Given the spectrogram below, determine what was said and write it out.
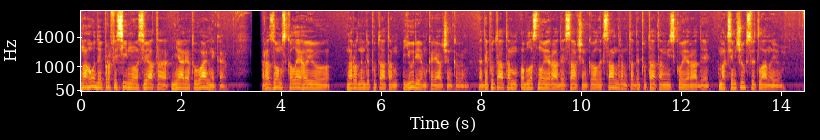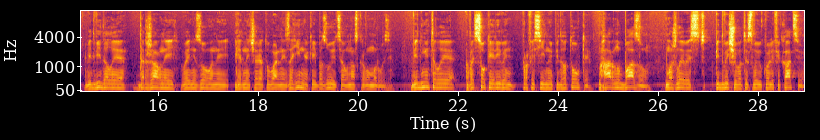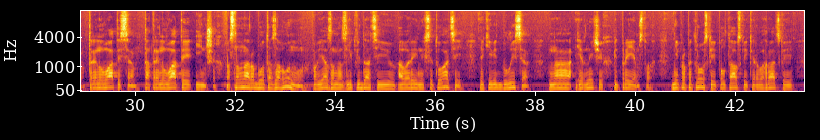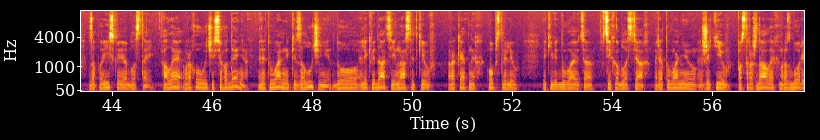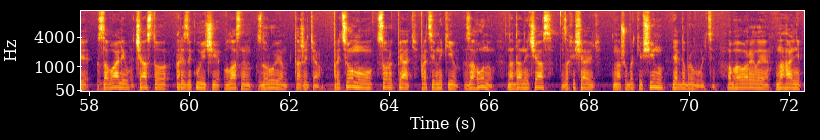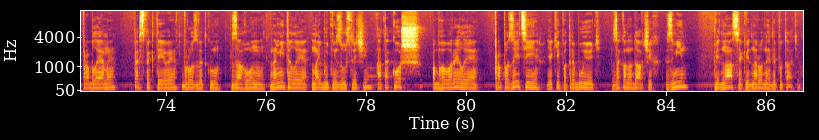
нагоди професійного свята Дня рятувальника разом з колегою, народним депутатом Юрієм Карявченковим, депутатом обласної ради Савченко Олександром та депутатом міської ради Максимчук Світланою відвідали державний воєнізований гірничо-рятувальний загін, який базується у нас в Кривому Розі. Відмітили високий рівень професійної підготовки, гарну базу, можливість підвищувати свою кваліфікацію, тренуватися та тренувати інших. Основна робота загону пов'язана з ліквідацією аварійних ситуацій, які відбулися на гірничих підприємствах Дніпропетровської, Полтавської, Кіровоградської. Запорізької областей, але враховуючи сьогодення, рятувальники залучені до ліквідації наслідків ракетних обстрілів, які відбуваються цих областях, рятуванню життів постраждалих, розборі завалів, часто ризикуючи власним здоров'ям та життям. При цьому 45 працівників загону на даний час захищають нашу батьківщину як добровольці. Обговорили нагальні проблеми. Перспективи в розвитку загону, намітили майбутні зустрічі, а також обговорили пропозиції, які потребують законодавчих змін від нас, як від народних депутатів.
